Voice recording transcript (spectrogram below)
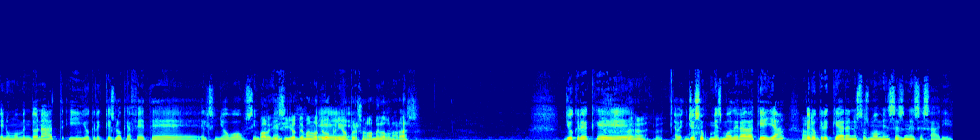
en un moment donat i mm. jo crec que és el que ha fet eh, el senyor Bou, simplement. Vale, I si jo et demano la teva eh, opinió personal, me la donaràs? Jo crec que... A veure, jo sóc més moderada que ella, ah. però crec que ara en aquests moments és necessari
